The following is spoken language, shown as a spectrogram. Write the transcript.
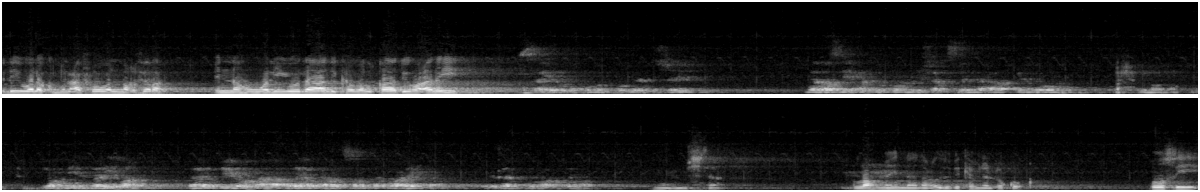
لي ولكم العفو والمغفرة إنه ولي ذلك والقادر عليه. الشيخ ما نصيحتكم لشخص عاق لأم يومئ الفريضة لا يطيعها عليها الله خيرا اللهم إنا نعوذ بك من العقوق. أوصي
